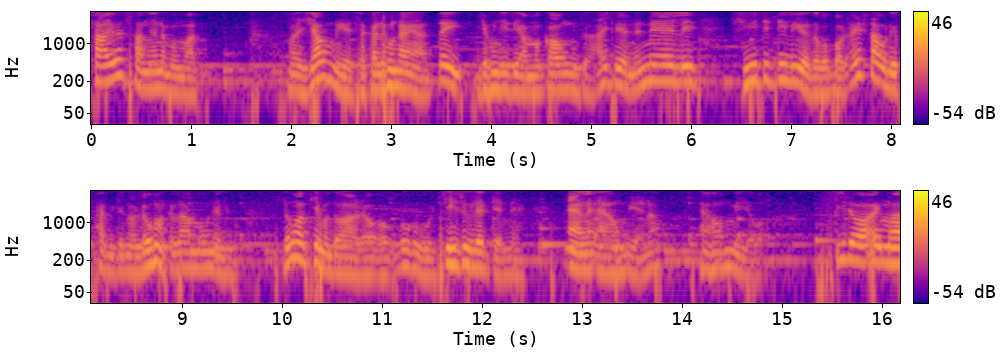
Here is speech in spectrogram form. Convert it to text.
စာရွက်စာမျက်နှာပေါ်မှာမ ရောက်နေတဲ့စကလုံးတိုင်းကတိတ်ယုံကြည်စရာမကောင်းဘူးဆိုတော့အဲ့ကနည်းနည်းလေးရေးတိတိလေးရတော့ပေါ့အဲ့ဆောက်တွေဖတ်ပြီးကျွန်တော်လုံးဝကလားမုန်းတယ်လူလုံးဝဖြစ်မသွားတော့ကိုကိုကိုကျေးဇူးလက်တင်တယ်အန်လည်းအအောင်မိရနော်အအောင်မိရပေါ့ပြီးတော့အဲ့မှာ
